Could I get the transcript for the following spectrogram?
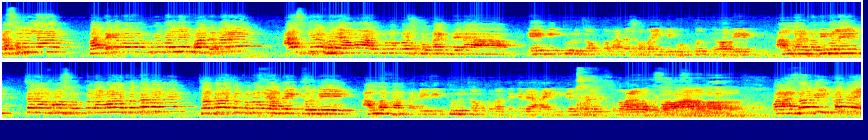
রাসূলুল্লাহ ফাতেকে বাবাকে বললেন ফাতেমা রে আজকের ঘরে আমার কোনো কষ্ট থাকবে না। এই মৃত্যুর যন্ত্রণাটা সবাইকে ভোগ করতে হবে। আল্লাহর নবী বলেন যারা পাঁচ ওয়াক্ত নামাজ যথাযথভাবে আদায় করবে। আল্লাহ পাক তাকে মৃত্যুর যন্ত্রণা থেকে রেহাই দিবেন বলেন সুবহানাল্লাহ। সুবহানাল্লাহ। ওয়া আযাবিল কবরে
